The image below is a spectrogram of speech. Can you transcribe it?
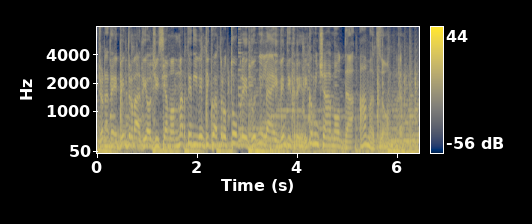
giornata e bentrovati. Oggi siamo a martedì 24 ottobre 2023. Ricominciamo da Amazon.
